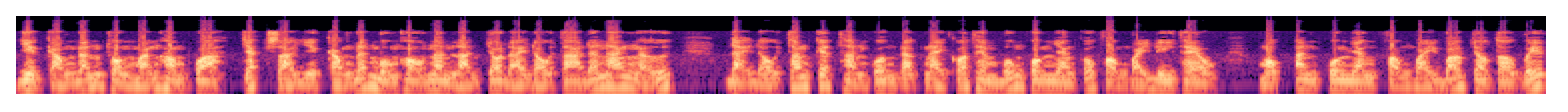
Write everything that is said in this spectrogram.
diệt Cộng đánh thuần mẫn hôm qua, chắc sợ diệt Cộng đánh buôn hô nên lệnh cho đại đội ta đến án ngữ. Đại đội thám kết thành quân đợt này có thêm bốn quân nhân của phòng 7 đi theo. Một anh quân nhân phòng 7 báo cho tôi biết.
